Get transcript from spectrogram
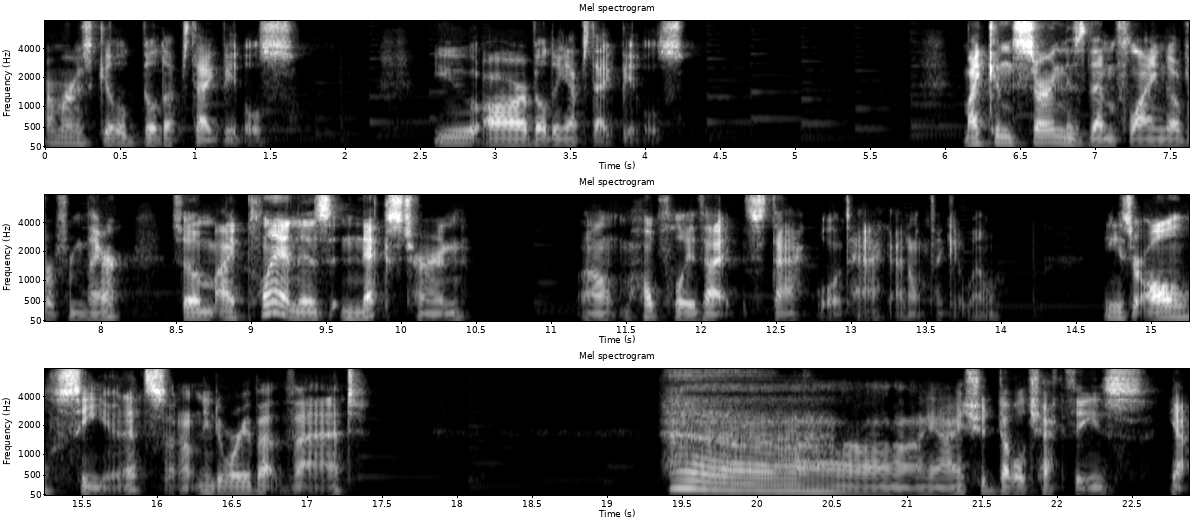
Armorer's Guild, build up stag beetles. You are building up stag beetles. My concern is them flying over from there. So my plan is next turn, well, hopefully that stack will attack. I don't think it will. These are all C units, so I don't need to worry about that. yeah, I should double check these. Yeah,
